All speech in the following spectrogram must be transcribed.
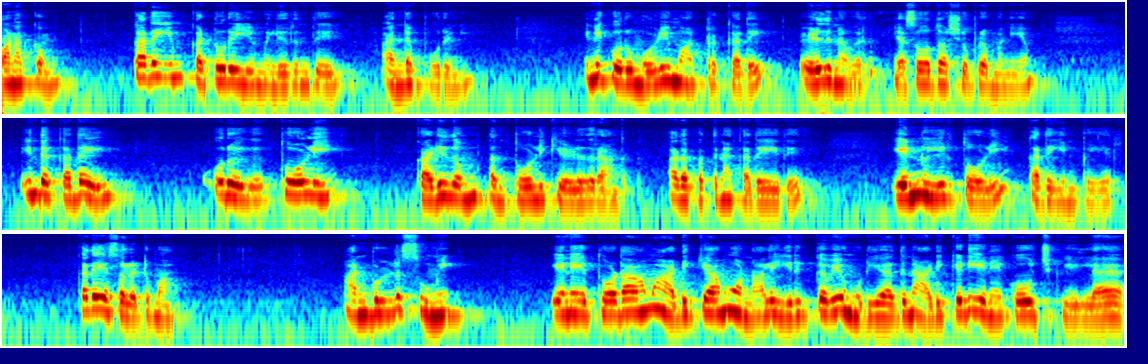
வணக்கம். கதையும் கட்டுரையுமிலிருந்து அன்னபூரணி. இன்னைக்கு ஒரு மொழி மாற்ற கதை எழுதினவர் யசோதா சுப்பிரமணியம். இந்த கதை ஒரு தோழி கடிதம் தன் தோழிக்கு எழுதுகிறாங்க அதை பற்றின கதை இது. என்னுயிர் தோழி கதையின் பெயர். கதையை சொல்லட்டுமா? அன்புள்ள சுமி என்னை தொடாமல் அடிக்காமல் உன்னால் இருக்கவே முடியாதுன்னு அடிக்கடி என்னை கோவிச்சுக்கல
